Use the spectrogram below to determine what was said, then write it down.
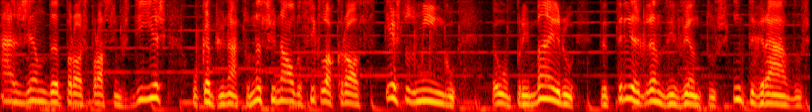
a agenda para os próximos dias. O Campeonato Nacional de Ciclocross, este domingo, é o primeiro de três grandes eventos integrados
